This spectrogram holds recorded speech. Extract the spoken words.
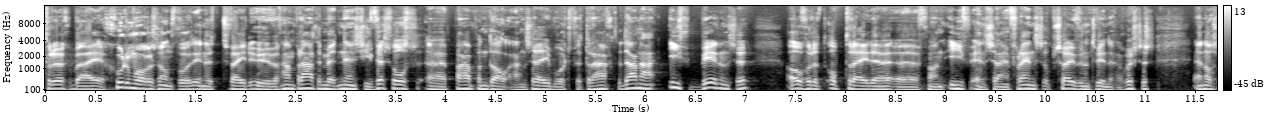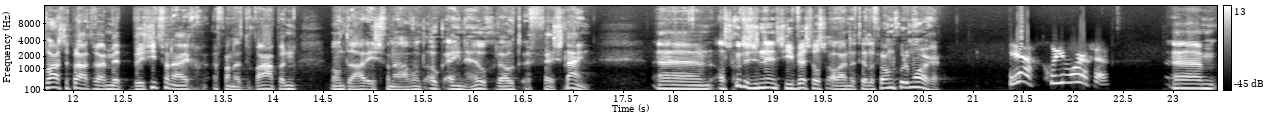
Welkom terug bij Goedemorgen Zandvoort in het tweede uur. We gaan praten met Nancy Wessels. Uh, Papendal aan Zee wordt vertraagd. Daarna Yves Berendsen over het optreden uh, van Yves en zijn friends op 27 augustus. En als laatste praten wij met Brigitte van Eyck van het Wapen. Want daar is vanavond ook een heel groot festijn. als het goed is Nancy Wessels al aan de telefoon. Goedemorgen. Ja, goedemorgen. Um,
